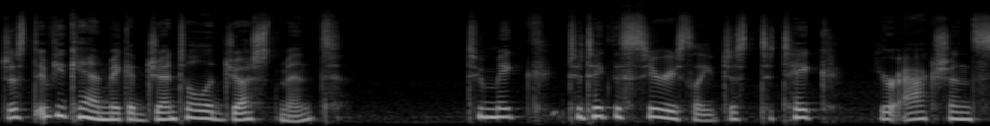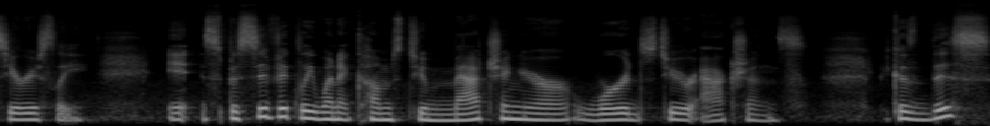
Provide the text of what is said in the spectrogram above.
Just if you can, make a gentle adjustment to make to take this seriously, just to take your actions seriously. It, specifically when it comes to matching your words to your actions because this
